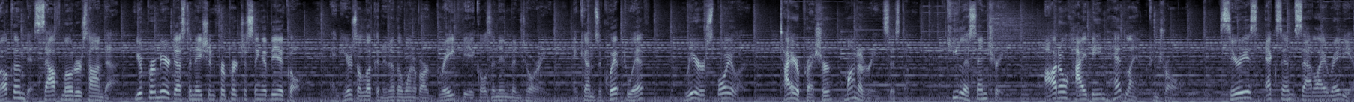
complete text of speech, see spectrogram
Welcome to South Motors Honda, your premier destination for purchasing a vehicle. And here's a look at another one of our great vehicles in inventory. And comes equipped with rear spoiler, tire pressure monitoring system, keyless entry, auto high beam headlamp control, Sirius XM satellite radio,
